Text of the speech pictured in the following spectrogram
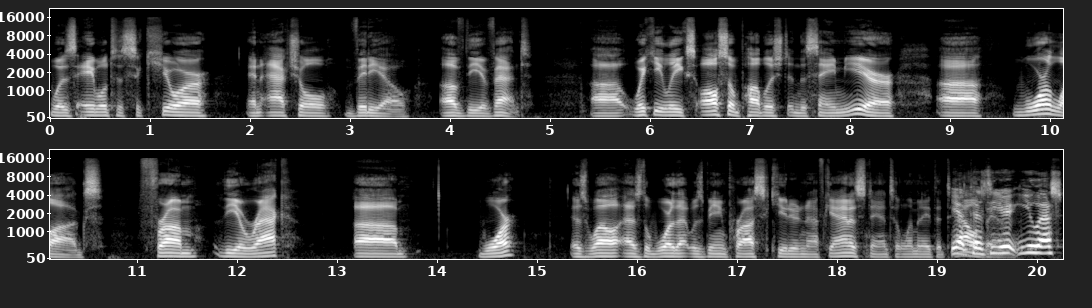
was able to secure an actual video of the event. Uh, WikiLeaks also published in the same year uh, war logs from the Iraq um, war, as well as the war that was being prosecuted in Afghanistan to eliminate the Taliban. Yeah, because the U- U.S.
